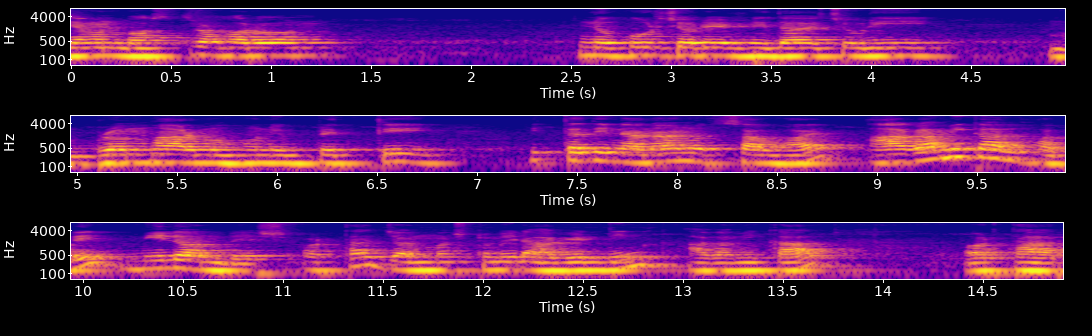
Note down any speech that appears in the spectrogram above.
যেমন বস্ত্রহরণ, নূপুর চোরের হৃদয় চুরি, ব্রহ্মার মোহনিবৃত্তি ইত্যাদি নানান উৎসব হয়। আগামীকাল হবে মিলন বেশ, অর্থাৎ জন্মাষ্টমীর আগের দিন আগামীকাল, অর্থাৎ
